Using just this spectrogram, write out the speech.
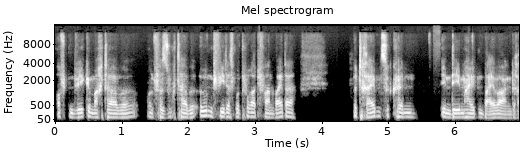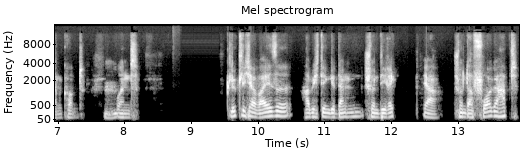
auf den Weg gemacht habe und versucht habe, irgendwie das Motorradfahren weiter betreiben zu können, indem halt ein Beiwagen drankommt. Mhm. Und glücklicherweise habe ich den Gedanken schon direkt, ja, schon davor gehabt.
